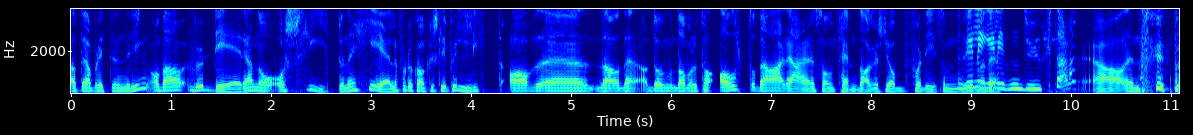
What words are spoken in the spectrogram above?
at det har blitt en ring, og da vurderer jeg nå å slipe ned hele, for du kan ikke slipe litt av eh, da, da, da må du ta alt, og da er det er en sånn femdagersjobb for de som driver med det. Du legger en liten duk der, da? Ja, en duk.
